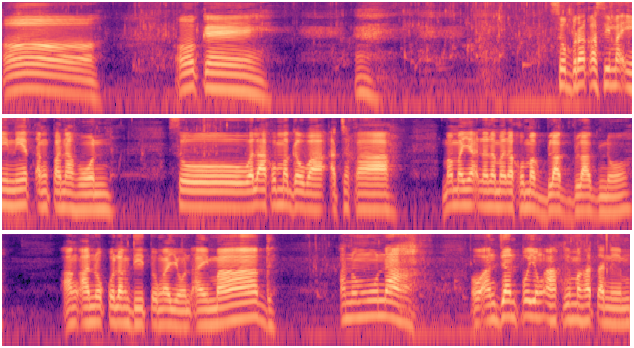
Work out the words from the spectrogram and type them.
Oh. Okay. Sobra kasi mainit ang panahon. So, wala akong magawa at saka mamaya na naman ako mag-vlog-vlog, no? Ang ano ko lang dito ngayon ay mag ano muna. O, andyan po yung aking mga tanim.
